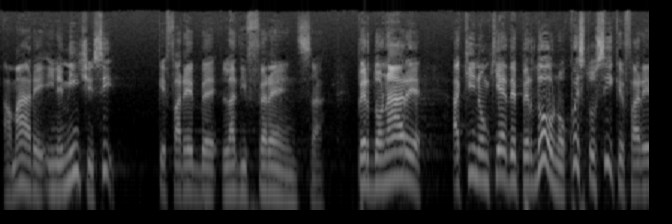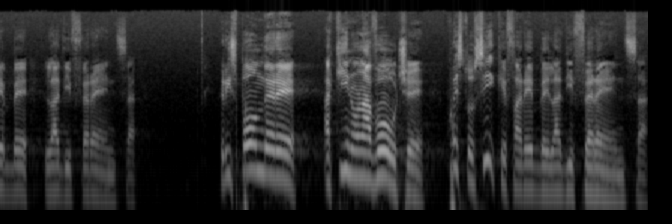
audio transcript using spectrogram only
Amare i nemici sì che farebbe la differenza. Perdonare a chi non chiede perdono, questo sì che farebbe la differenza. Rispondere a chi non ha voce, questo sì che farebbe la differenza.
